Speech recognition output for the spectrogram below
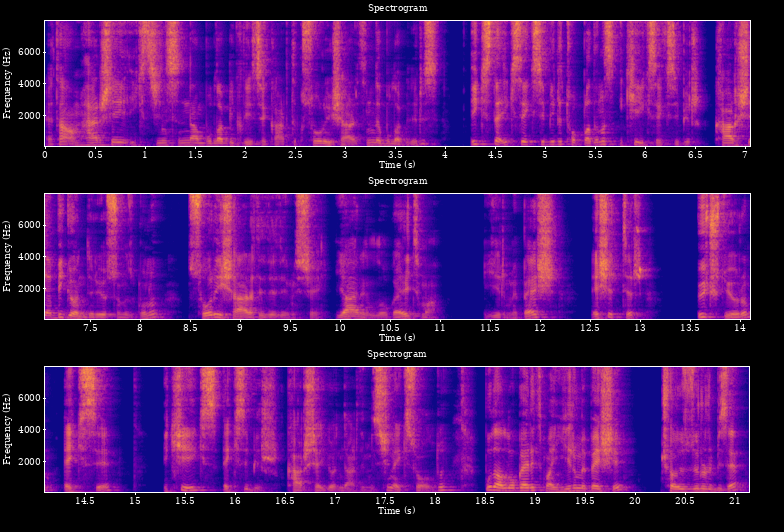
E tamam her şeyi x cinsinden bulabildiysek artık soru işaretini de bulabiliriz. X ile x eksi 1'i topladınız 2x eksi 1. Karşıya bir gönderiyorsunuz bunu. Soru işareti dediğimiz şey. Yani logaritma 25 eşittir. 3 diyorum eksi 2x eksi 1 karşıya gönderdiğimiz için eksi oldu. Bu da logaritma 25'i çözdürür bize.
